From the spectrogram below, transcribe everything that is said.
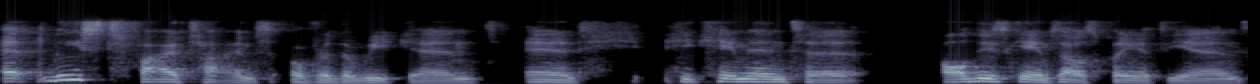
at least five times over the weekend, and he, he came into all these games I was playing at the end,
